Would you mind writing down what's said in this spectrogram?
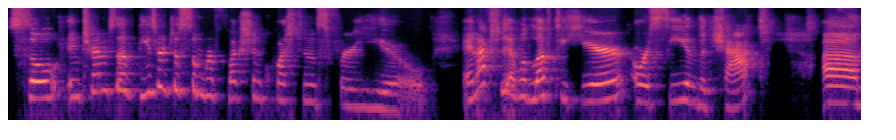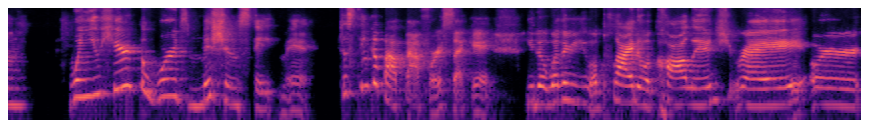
So in terms of, these are just some reflection questions for you. And actually I would love to hear or see in the chat. Um, when you hear the words mission statement, just think about that for a second. You know, whether you apply to a college, right? Or,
